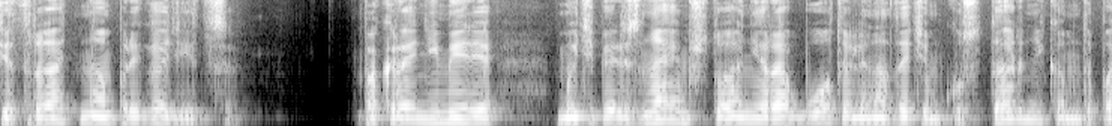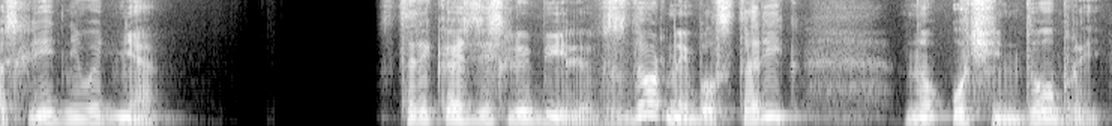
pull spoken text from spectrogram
Тетрадь нам пригодится. По крайней мере, мы теперь знаем, что они работали над этим кустарником до последнего дня. Старика здесь любили. Вздорный был старик, но очень добрый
